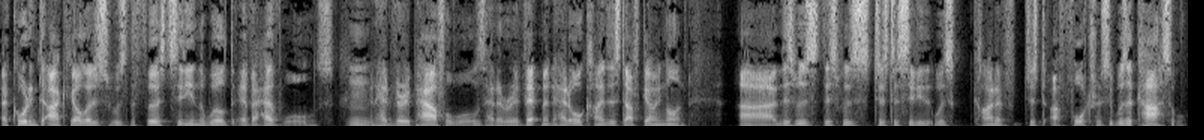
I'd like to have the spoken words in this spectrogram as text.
according to archaeologists, was the first city in the world to ever have walls and had very powerful walls, had a revetment, had all kinds of stuff going on. Uh, this was this was just a city that was kind of just a fortress. It was a castle,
